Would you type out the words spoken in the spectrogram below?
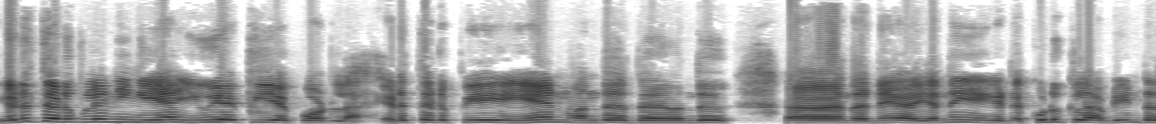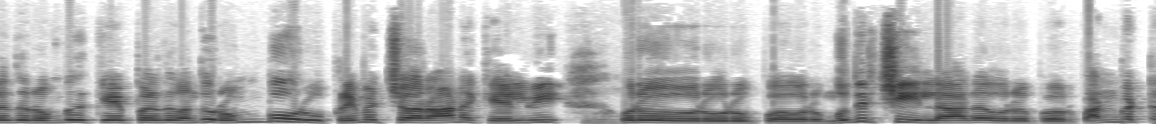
எடுத்தெடுப்புல நீங்க ஏன் யூஏபிஏ போடல? எடுத்தெடுப்பே ஏன் வந்து அதை வந்து அந்த எண்ணெயை கிட்ட கொடுக்கல அப்படின்றது ரொம்ப கேட்பது வந்து ரொம்ப ஒரு பிரிமச்சுவரான கேள்வி. ஒரு ஒரு ஒரு முதிர்ச்சி இல்லாத ஒரு ஒரு பண்பட்ட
